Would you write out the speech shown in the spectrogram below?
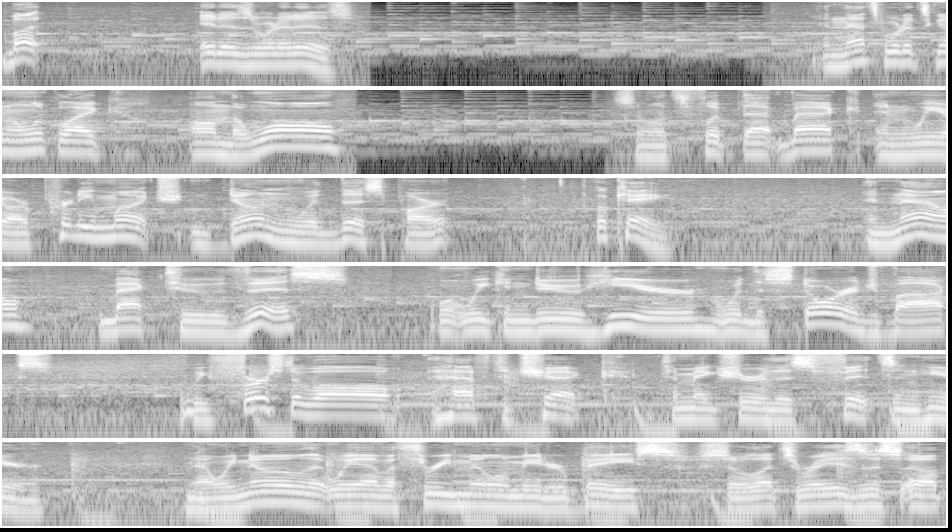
but it is what it is. And that's what it's gonna look like on the wall. So let's flip that back, and we are pretty much done with this part. Okay, and now back to this what we can do here with the storage box, we first of all have to check to make sure this fits in here. Now we know that we have a 3 millimeter base, so let's raise this up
